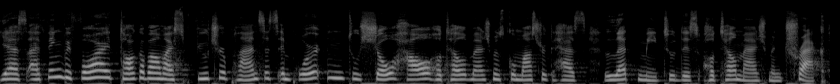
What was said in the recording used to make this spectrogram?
Yes, I think before I talk about my future plans, it's important to show how Hotel Management School Maastricht has led me to this hotel management track.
